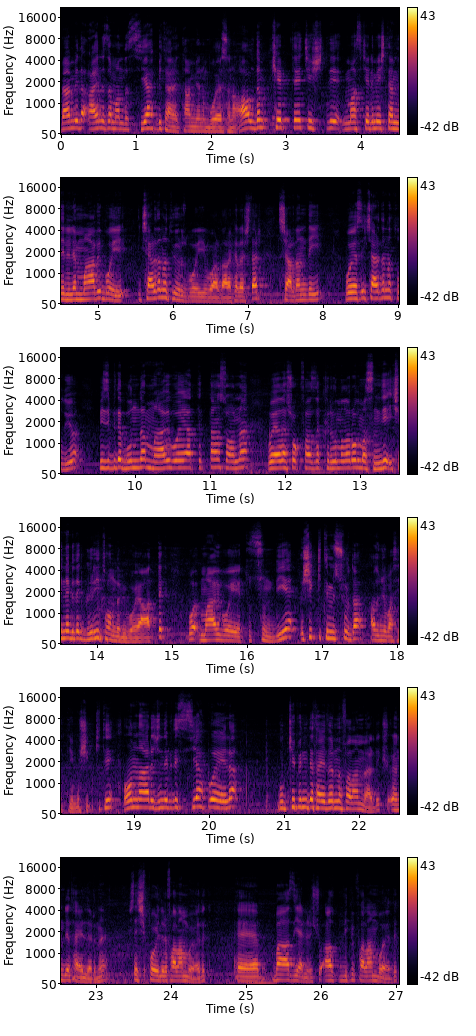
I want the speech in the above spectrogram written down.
Ben bir de aynı zamanda siyah bir tane Tamya'nın boyasını aldım. Kepte çeşitli maskeleme işlemleriyle mavi boyayı içeriden atıyoruz boyayı bu arada arkadaşlar. Dışarıdan değil. Boyası içeriden atılıyor. Biz bir de bundan mavi boya attıktan sonra boyada çok fazla kırılmalar olmasın diye içine bir de gri tonda bir boya attık. Bu mavi boyayı tutsun diye. Işık kitimiz şurada. Az önce bahsettiğim ışık kiti. Onun haricinde bir de siyah boyayla bu kepin detaylarını falan verdik. Şu ön detaylarını. İşte spoiler'ı falan boyadık. Ee, bazı yerleri şu alt lipi falan boyadık.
